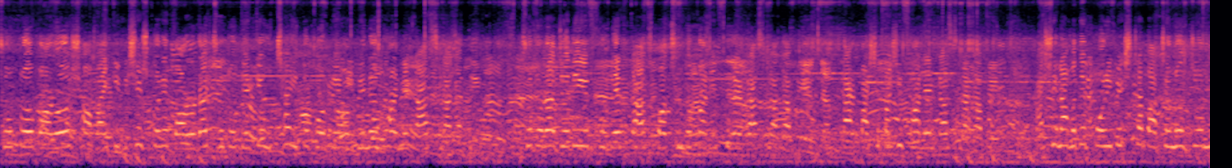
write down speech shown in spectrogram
ছোট বড় সবাইকে বিশেষ করে বড়রা ছোটদেরকে উৎসাহিত করবে বিভিন্ন ধরনের গাছ লাগাতে। ছোটরা যদি ফুলের গাছ পছন্দ করে ফুলের গাছ লাগাবে তার পাশাপাশি ফলের গাছ লাগাবে। আসলে আমাদের পরিবেশটা বাঁচানোর জন্য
